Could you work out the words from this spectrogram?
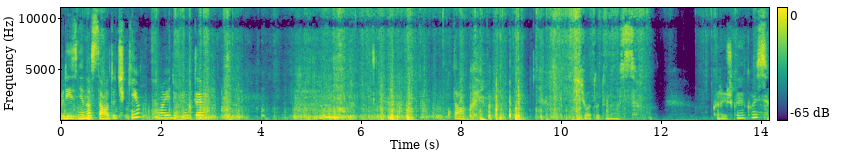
різні насадочки мають бути. Так. Що тут у нас? Кришка якась.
